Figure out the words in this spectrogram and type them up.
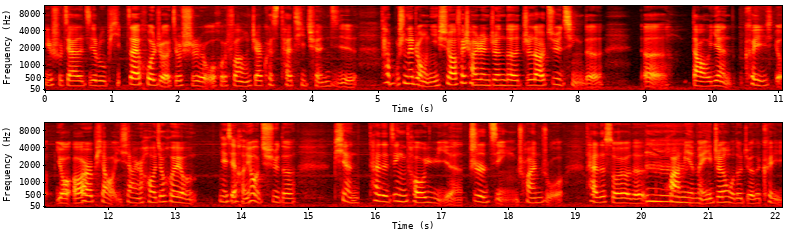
艺术家的纪录片，再或者就是我会放 j a c k u s t a t 全集，它不是那种你需要非常认真的知道剧情的，呃，导演可以有有偶尔瞟一下，然后就会有那些很有趣的片，他的镜头语言、置景、穿着，他的所有的画面每一帧我都觉得可以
